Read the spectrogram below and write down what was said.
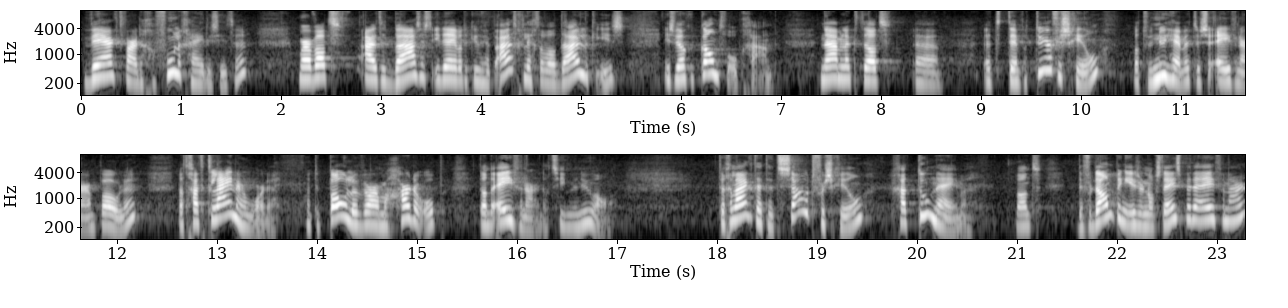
werkt, waar de gevoeligheden zitten. Maar wat uit het basisidee wat ik u heb uitgelegd al wel duidelijk is, is welke kant we op gaan. Namelijk dat het temperatuurverschil wat we nu hebben tussen Evenaar en Polen, dat gaat kleiner worden. Want de Polen warmen harder op dan de Evenaar, dat zien we nu al. Tegelijkertijd het zoutverschil gaat toenemen. Want de verdamping is er nog steeds bij de Evenaar,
